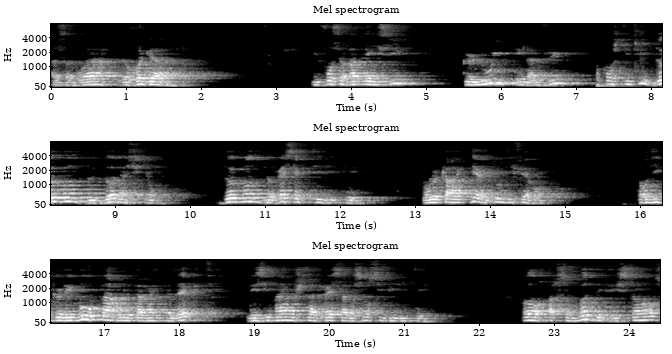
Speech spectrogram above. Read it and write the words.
à savoir le regard. Il faut se rappeler ici que l'ouïe et la vue constituent deux modes de donation, deux modes de réceptivité, dont le caractère est tout différent. Tandis que les mots parlent à l'intellect, les images s'adressent à la sensibilité. Or, par son mode d'existence,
